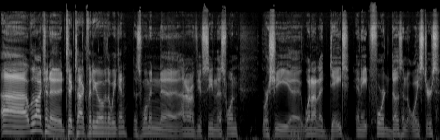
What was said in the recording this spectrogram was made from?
Uh, was watching a TikTok video over the weekend. This woman, uh, I don't know if you've seen this one, where she uh, went on a date and ate four dozen oysters.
